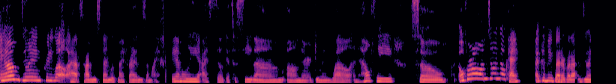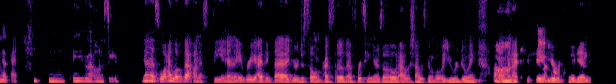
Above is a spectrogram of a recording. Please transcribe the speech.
am doing pretty well. I have time to spend with my friends and my family. I still get to see them um, they're doing well and healthy. So overall i'm doing okay. I could be mm. better but i'm doing okay. Mm, thank you for that honesty Yes, well, I love that honesty. And Avery, I think that you're just so impressive. At 14 years old, I wish I was doing what you were doing. Um, and I appreciate your resilience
